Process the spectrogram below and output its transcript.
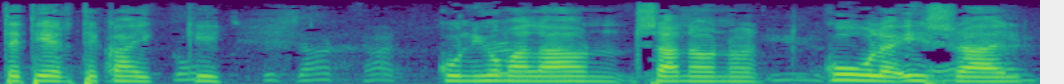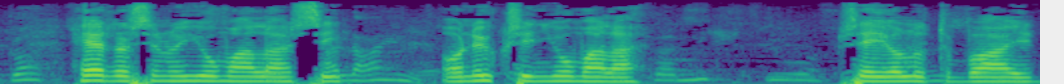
Te tiedätte kaikki, kun Jumala on sanonut, kuule Israel, Herra sinun Jumalasi on yksin Jumala. Se ei ollut vain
